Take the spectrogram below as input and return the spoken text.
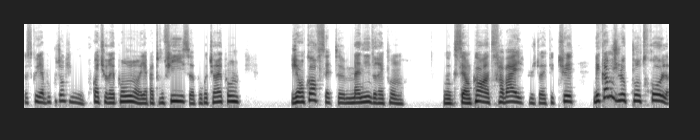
parce qu'il y a beaucoup de gens qui me disent, pourquoi tu réponds? Il n'y a pas ton fils, pourquoi tu réponds? J'ai encore cette manie de répondre. Donc, c'est encore un travail que je dois effectuer. Mais comme je le contrôle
